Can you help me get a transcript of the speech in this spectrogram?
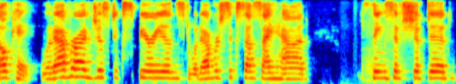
okay, whatever I've just experienced, whatever success I had, things have shifted.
